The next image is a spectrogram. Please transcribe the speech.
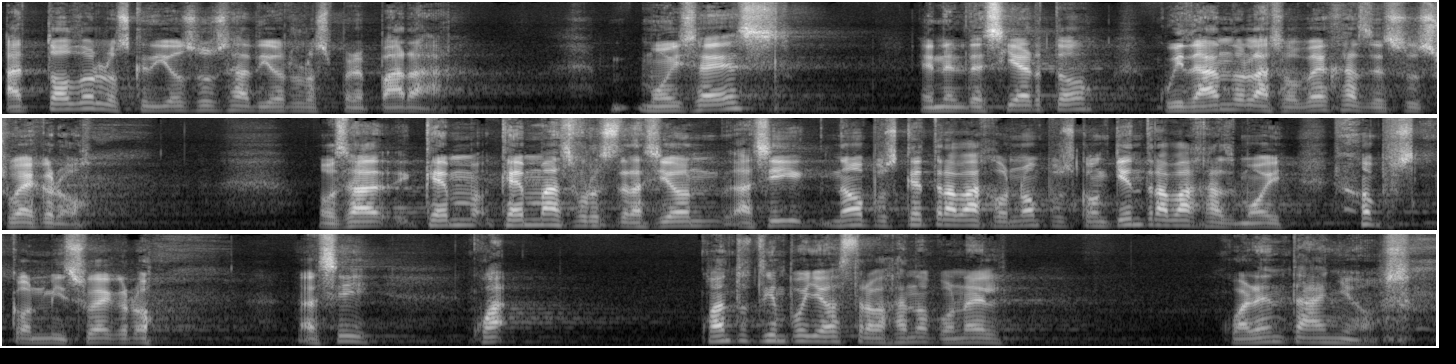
a todos los que Dios usa, Dios los prepara. Moisés en el desierto cuidando las ovejas de su suegro. O sea, ¿qué, más frustración? Así, no, pues ¿qué trabajo? No, pues ¿con quién trabajas, Moy? No, pues con mi suegro. Así. ¿Cuánto tiempo llevas trabajando con él? 40 años.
